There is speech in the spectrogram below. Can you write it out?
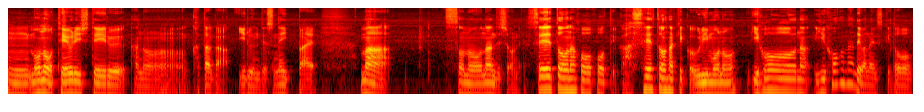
うん、ものを手売りしている、あの、方がいるんですね、いっぱい。まあ、その、なんでしょうね。正当な方法っていうか、正当な結構売り物、違法な、違法なではないですけど、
